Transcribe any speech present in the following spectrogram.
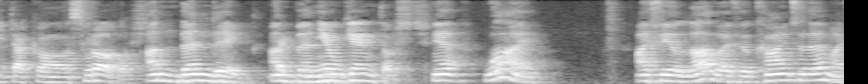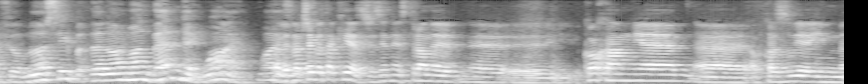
i taką surowość. Unbending, Tak, unbending. nieugiętość. Yeah. Why? Ale dlaczego tak jest, że z jednej strony e, e, kocham je, e, okazuję im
